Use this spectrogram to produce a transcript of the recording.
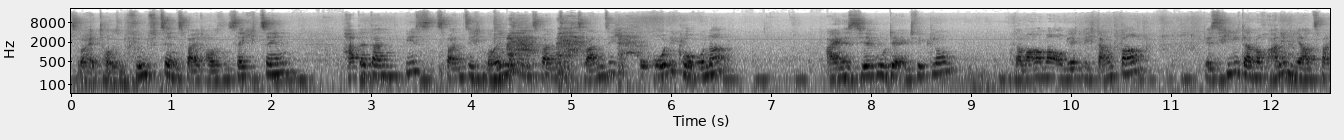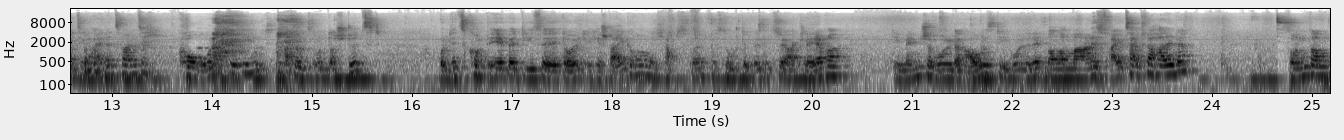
2015, 2016 hatte dann bis 2019, 2020 ohne Corona eine sehr gute Entwicklung. Da waren wir auch wirklich dankbar. Das hielt dann noch an im Jahr 2021, Corona-bedingt, hat uns unterstützt. Und jetzt kommt eben diese deutliche Steigerung. Ich habe es vorhin versucht, ein bisschen zu erklären. Die Menschen wollten raus, die wollten nicht nur normales Freizeitverhalten, sondern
